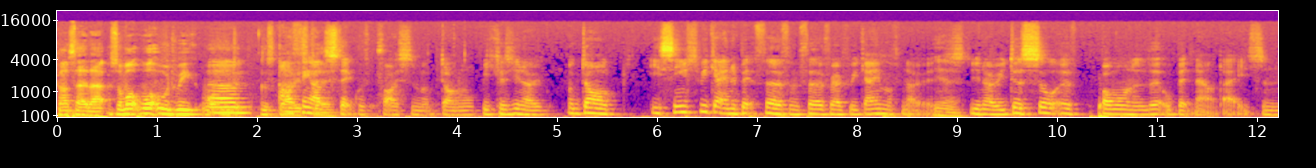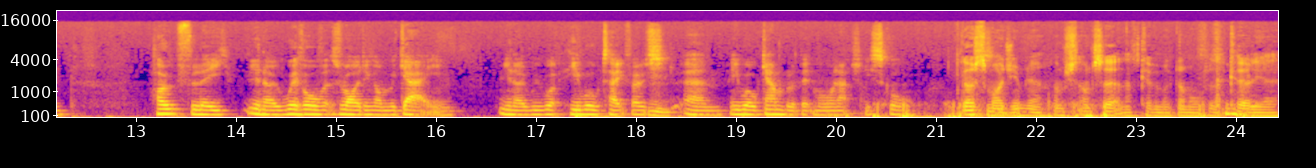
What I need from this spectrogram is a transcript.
Can't say that. So what? What would we? What Um, would I think do? I'd stick with Price and McDonald because you know McDonald. He seems to be getting a bit further and further every game. I've noticed. Yeah. You know, he does sort of bomb on a little bit nowadays, and hopefully, you know, with all that's riding on the game, you know, we will, he will take those. Mm. Um, he will gamble a bit more and actually score. He goes to my gym now. I'm, s- I'm certain that's Kevin McDonald with that curly hair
